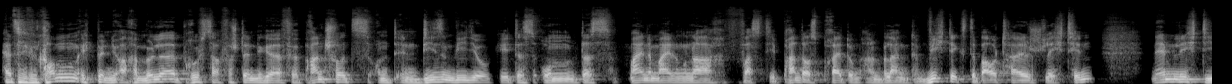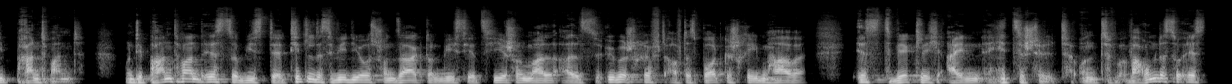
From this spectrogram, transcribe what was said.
Herzlich willkommen, ich bin Joachim Müller, Berufssachverständiger für Brandschutz und in diesem Video geht es um das meiner Meinung nach, was die Brandausbreitung anbelangt, wichtigste Bauteil schlechthin, nämlich die Brandwand. Und die Brandwand ist, so wie es der Titel des Videos schon sagt und wie ich es jetzt hier schon mal als Überschrift auf das Board geschrieben habe, ist wirklich ein Hitzeschild. Und warum das so ist,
